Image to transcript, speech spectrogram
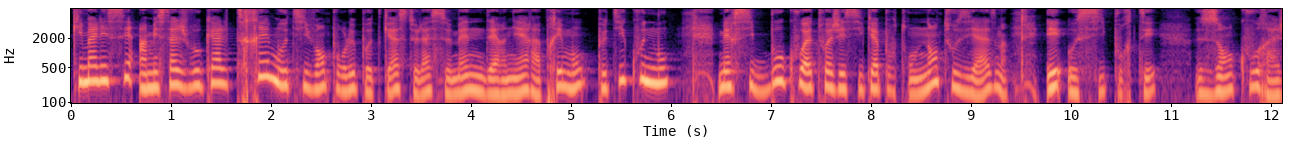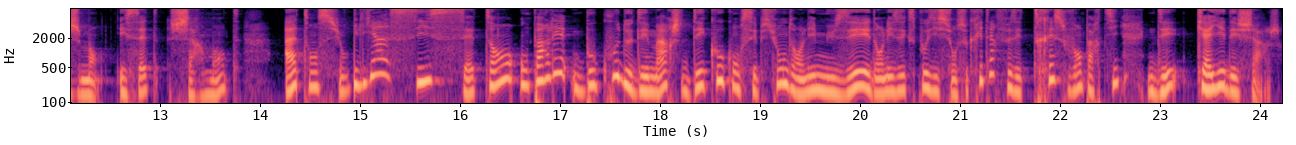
qui m'a laissé un message vocal très motivant pour le podcast la semaine dernière après mon petit coup de mou. Merci beaucoup à toi Jessica pour ton enthousiasme et aussi pour tes encouragements et cette charmante Attention. Il y a 6-7 ans, on parlait beaucoup de démarches d'éco-conception dans les musées et dans les expositions. Ce critère faisait très souvent partie des cahiers des charges.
